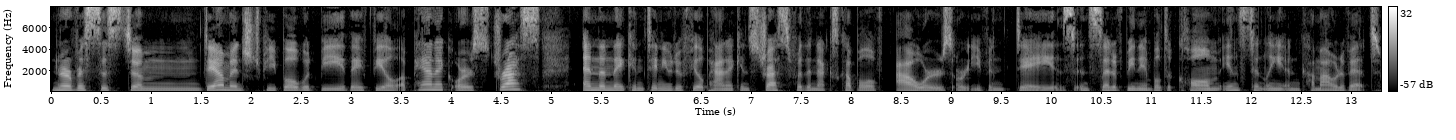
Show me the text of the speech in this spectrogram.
nervous system damaged people, would be they feel a panic or a stress and then they continue to feel panic and stress for the next couple of hours or even days instead of being able to calm instantly and come out of it.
